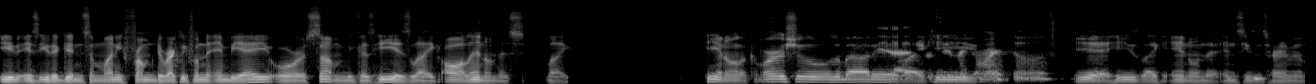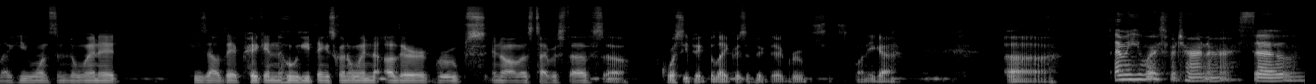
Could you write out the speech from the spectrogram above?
either is either getting some money from directly from the NBA or something because he is like all in on this. Like he in all the commercials about it. yeah, like the he commercials. Yeah, he's like in on the in season tournament. Like he wants them to win it. He's out there picking who he thinks going to win the other groups and all this type of stuff. So of course he picked the Lakers to pick their group. Funny guy. Uh, I mean, he works for Turner, so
